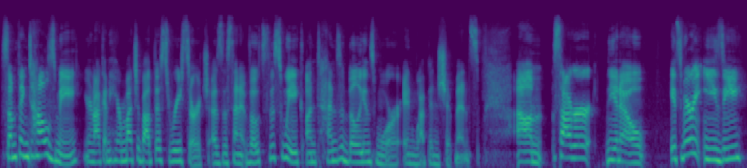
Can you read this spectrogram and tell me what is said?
Something tells me you're not going to hear much about this research as the Senate votes this week on tens of billions more in weapon shipments. Um, Saagar, you know, it's very easy,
